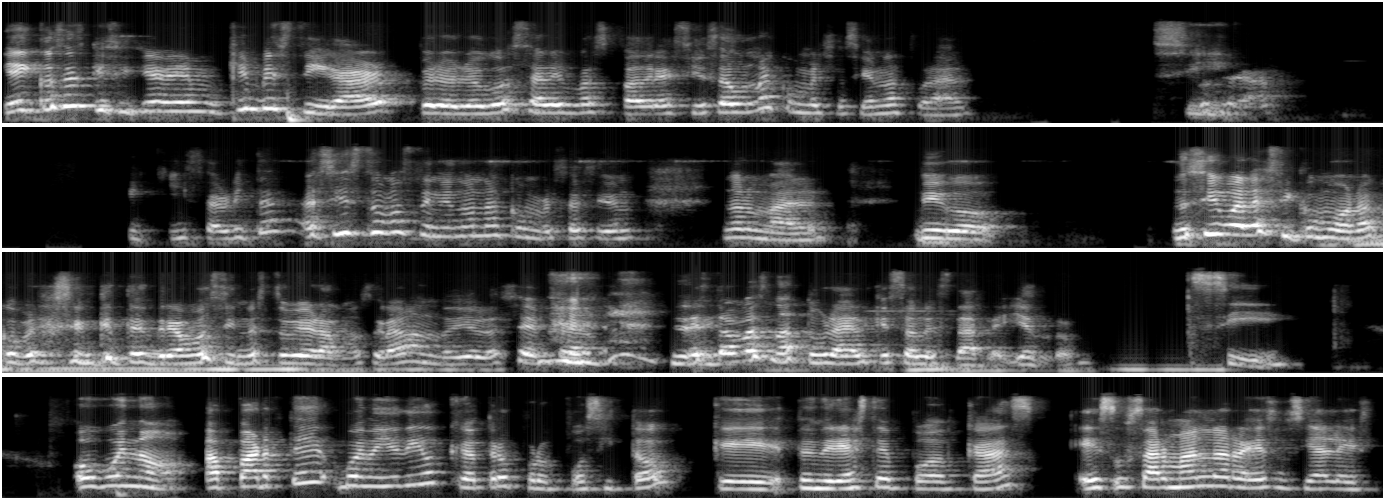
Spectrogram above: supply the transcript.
Y hay cosas que sí que había que investigar, pero luego sale más padre así, o sea, una conversación natural. Sí. O sea, X, ahorita así estamos teniendo una conversación normal. Digo, no es igual así como una conversación que tendríamos si no estuviéramos grabando, yo lo sé, pero está más natural que solo estar leyendo. Sí. O bueno, aparte, bueno, yo digo que otro propósito que tendría este podcast es usar más las redes sociales,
